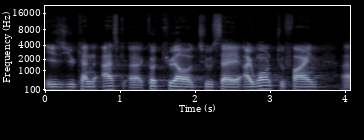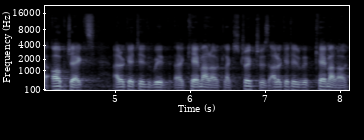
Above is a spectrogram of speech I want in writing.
is you can ask uh, CodeQL to say, I want to find uh, objects allocated with uh, kmalloc, like structures allocated with kmalloc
